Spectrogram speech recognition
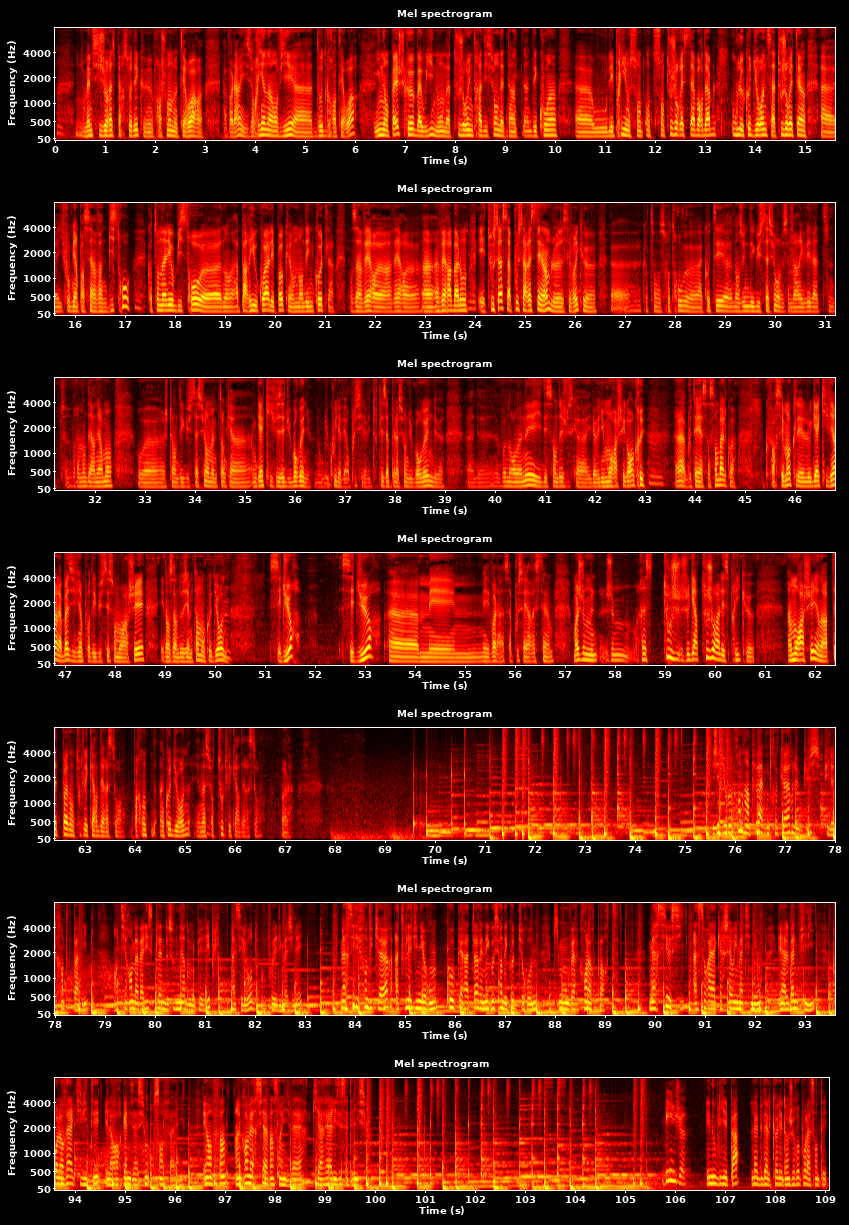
Même si je reste persuadé que franchement nos terroirs, bah voilà, ils ont rien à envier à d'autres grands terroirs. Il n'empêche que bah oui, nous on a toujours eu une tradition d'être un, un, des coins euh, où les prix sont, sont toujours restés abordables, où le Côte-du-Rhône ça a toujours été un, euh, il faut bien penser à un vin de bistrot. Quand on allait au bistrot euh, dans, à Paris ou quoi à l'époque, on demandait une côte là dans un verre, un verre, un, un verre à ballon. Et tout ça, ça pousse à rester humble. C'est vrai que euh, quand on se retrouve à côté dans une dégustation, ça m'est arrivé là vraiment dernièrement où euh, j'étais en dégustation en même temps qu'un gars qui faisait du Bourgogne. Donc du coup, il avait en plus, il avait toutes les appellations du Bourgogne, de, euh, de Vaune Romanée. Il descendait jusqu'à, il avait du Montrachet Grand Cru. Mm. Voilà, bouteille à 500 balles quoi. Donc forcément que le, le, gars qui vient à la base, il vient pour déguster son Montrachet et dans un deuxième temps mon Côte du Rhône. Mm. C'est dur, c'est dur, euh, mais mais voilà, ça pousse à rester humble. Moi, je me, reste tout, je garde toujours à l'esprit que un Montrachet, il y en aura peut-être pas dans toutes les cartes des restaurants. Par contre, un Côte du Rhône, il y en a sur toutes les cartes des restaurants. Voilà. J'ai dû reprendre un peu à contre-coeur le bus puis le train pour Paris, en tirant ma valise pleine de souvenirs de mon périple, assez lourde, vous pouvez l'imaginer. Merci du fond du cœur à tous les vignerons, coopérateurs et négociants des Côtes-du-Rhône qui m'ont ouvert grand leurs portes. Merci aussi à Soraya Kershawi Matignon et Alban Philly pour leur réactivité et leur organisation sans faille. Et enfin, un grand merci à Vincent Hiver qui a réalisé cette émission. Binge. Et n'oubliez pas, l'abus d'alcool est dangereux pour la santé.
